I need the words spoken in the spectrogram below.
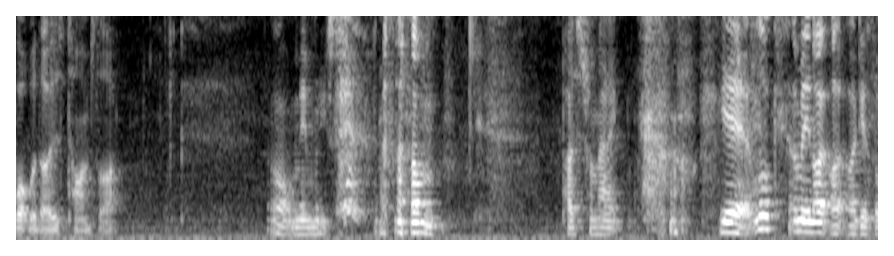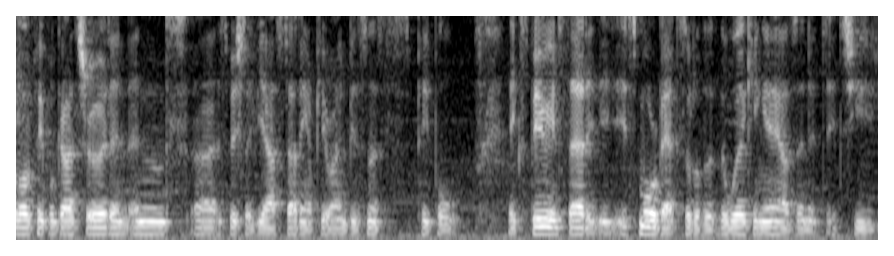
What were those times like? Oh, memories. um, Post traumatic. Yeah, look, I mean, I, I, guess a lot of people go through it, and, and uh, especially if you are starting up your own business, people experience that. It, it's more about sort of the, the working hours, and it, it's you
